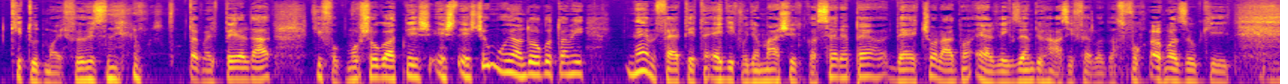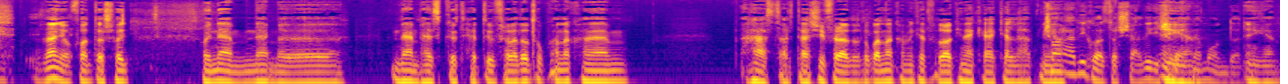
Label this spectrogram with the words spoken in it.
ki tud majd főzni, most mondtam egy példát, ki fog mosogatni, és, és, és csomó olyan dolgot, ami nem feltétlenül egyik vagy a másik a szerepe, de egy családban elvégzendő házi feladat fogalmazunk így. Nagyon fontos, hogy, hogy nem, nem, nemhez köthető feladatok vannak, hanem háztartási feladatok vannak, amiket valakinek el kell látni. Családi gazdaság, így is lehetne mondani. Igen.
